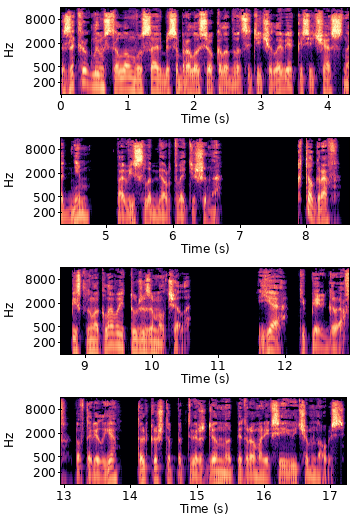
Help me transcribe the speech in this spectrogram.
За круглым столом в усадьбе собралось около двадцати человек, и сейчас над ним Повисла мертвая тишина. — Кто граф? — пискнула Клава и тут же замолчала. — Я теперь граф, — повторил я, только что подтвержденную Петром Алексеевичем новость.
